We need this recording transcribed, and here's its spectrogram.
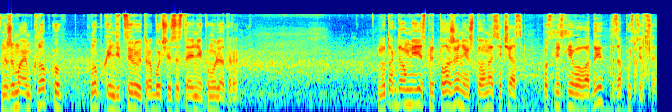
Нажимаем кнопку, кнопка индицирует рабочее состояние аккумулятора. Ну тогда у меня есть предположение, что она сейчас после слива воды запустится.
